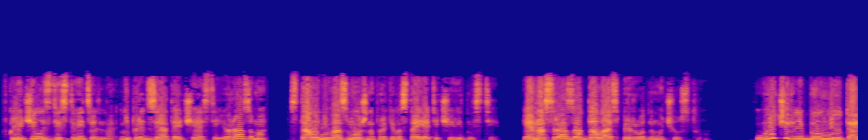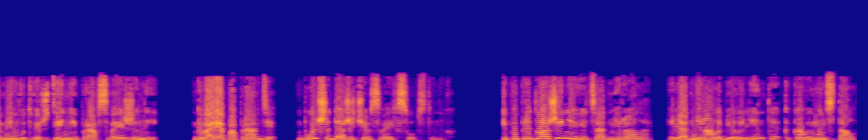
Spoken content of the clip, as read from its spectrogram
включилась действительно непредвзятая часть ее разума, стало невозможно противостоять очевидности, и она сразу отдалась природному чувству. Уичерли был неутомим в утверждении прав своей жены, говоря по правде, больше даже, чем своих собственных. И по предложению вице-адмирала или адмирала Белой ленты, каковым он стал,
